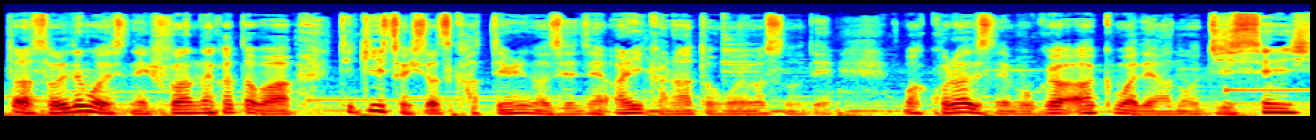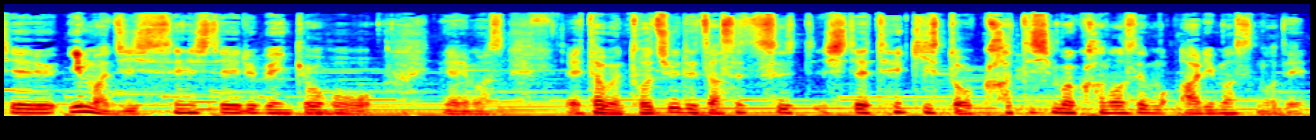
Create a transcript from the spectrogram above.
ただそれでもですね不安な方はテキスト一冊買ってみるのは全然ありかなと思いますので、まあ、これはですね僕があくまであの実践している今実践している勉強方法になります。え多分途中で挫折してテキストを買ってしまう可能性もありますので、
